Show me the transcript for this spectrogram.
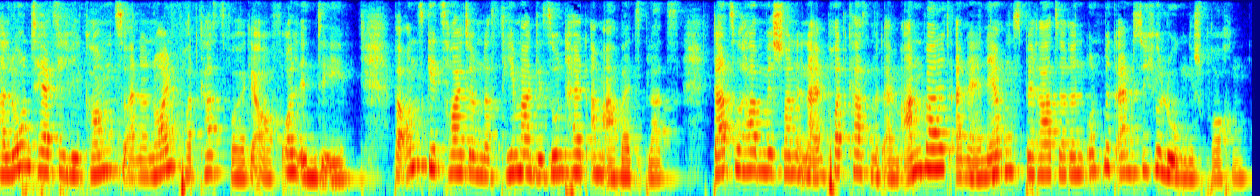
Hallo und herzlich willkommen zu einer neuen Podcast-Folge auf allin.de. Bei uns geht es heute um das Thema Gesundheit am Arbeitsplatz. Dazu haben wir schon in einem Podcast mit einem Anwalt, einer Ernährungsberaterin und mit einem Psychologen gesprochen.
